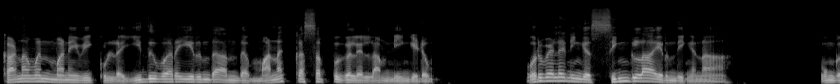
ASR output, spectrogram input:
கணவன் மனைவிக்குள்ள இதுவரை இருந்த அந்த மனக்கசப்புகள் எல்லாம் நீங்கிடும். ஒருவேளை நீங்க சிங்கிளா இருந்தீங்கன்னா, உங்க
